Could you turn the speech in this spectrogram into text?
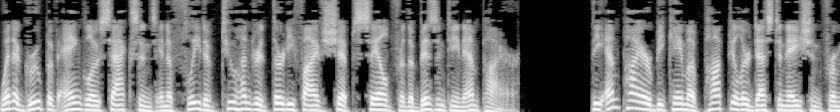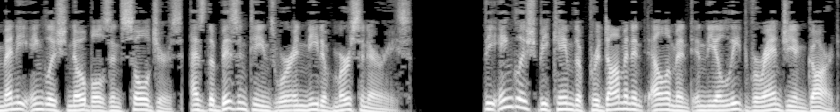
when a group of Anglo-Saxons in a fleet of 235 ships sailed for the Byzantine Empire. The empire became a popular destination for many English nobles and soldiers, as the Byzantines were in need of mercenaries. The English became the predominant element in the elite Varangian Guard,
